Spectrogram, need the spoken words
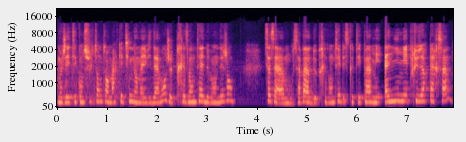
moi, j'ai été consultante en marketing dans ma vie d'avant, je présentais devant des gens. Ça, ça, ça va de présenter parce que t'es pas, mais animer plusieurs personnes.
